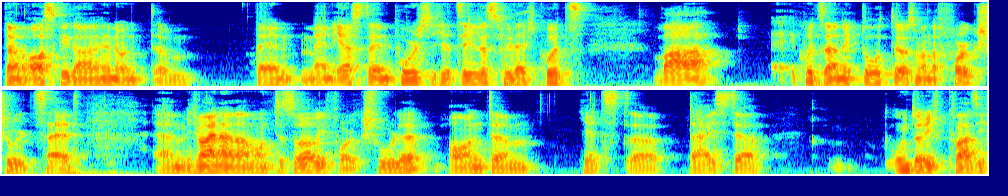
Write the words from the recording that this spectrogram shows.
dann rausgegangen und ähm, Denn mein erster Impuls, ich erzähle das vielleicht kurz, war äh, kurze Anekdote aus meiner Volksschulzeit. Ähm, ich war in einer Montessori-Volksschule und ähm, jetzt, äh, da ist der Unterricht quasi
